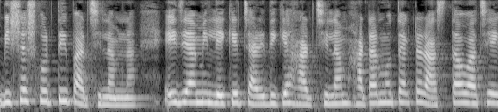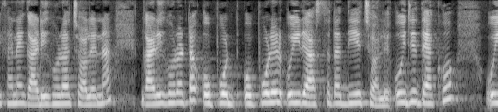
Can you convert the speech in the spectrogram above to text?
বিশ্বাস করতেই পারছিলাম না। এই যে আমি লেকের চারিদিকে হাঁটছিলাম, হাঁটার মতো একটা রাস্তাও আছে, এখানে গাড়ি ঘোড়া চলে না। গাড়ি ঘোড়াটা ওপর, ওপরের ওই রাস্তাটা দিয়ে চলে। ওই যে দেখো, ওই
